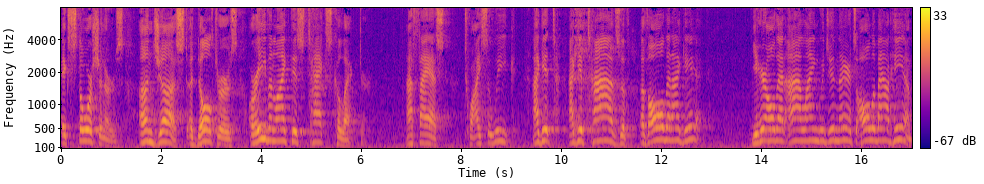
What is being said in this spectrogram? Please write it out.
extortioners, unjust, adulterers, or even like this tax collector. I fast twice a week. I, get, I give tithes of, of all that I get. You hear all that I language in there? It's all about him.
